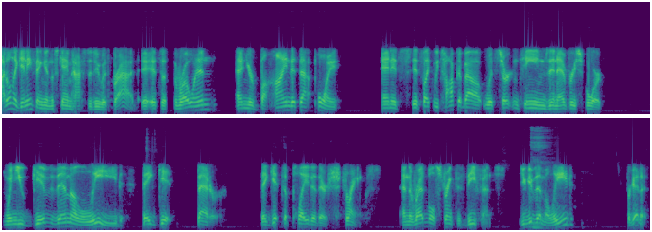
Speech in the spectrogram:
I don't think anything in this game has to do with Brad. It's a throw in and you're behind at that point. and it's it's like we talk about with certain teams in every sport when you give them a lead they get better they get to play to their strengths and the red bull strength is defense you give them a lead forget it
